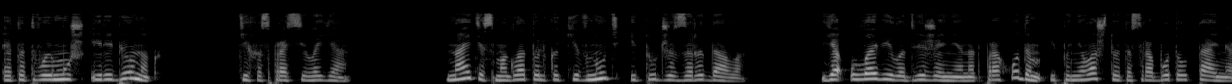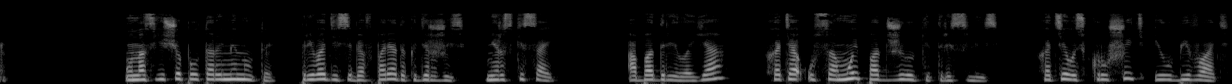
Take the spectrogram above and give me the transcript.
«Это твой муж и ребенок?» — тихо спросила я. Найти смогла только кивнуть и тут же зарыдала. Я уловила движение над проходом и поняла, что это сработал таймер. «У нас еще полторы минуты. Приводи себя в порядок и держись. Не раскисай». Ободрила я, хотя у самой поджилки тряслись. Хотелось крушить и убивать.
